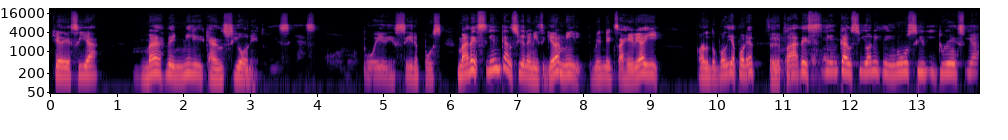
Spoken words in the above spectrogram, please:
que decía más de mil canciones. Tú decías, ¿cómo puede ser? Pues más de 100 canciones, ni siquiera mil. Me, me exageré ahí. Cuando tú podías poner Sí, más de 100 canciones en un CD y tú decías,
